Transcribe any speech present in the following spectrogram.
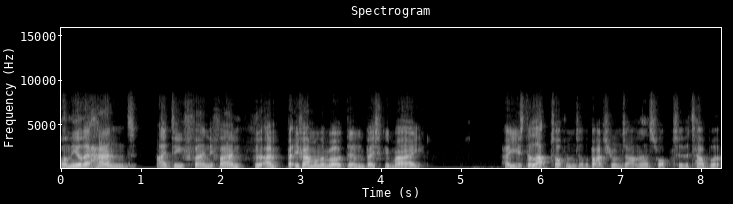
on the other hand, I do find if I'm, I'm but if I'm on the road, then basically my I use the laptop until the battery runs out, and then I swap to the tablet.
